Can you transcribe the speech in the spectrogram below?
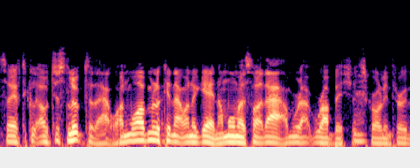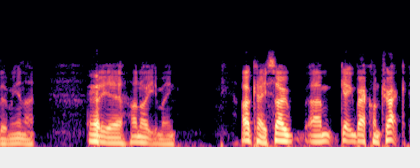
So you have to. Click, I've just looked at that one. Well, I'm looking at that one again. I'm almost like that. I'm ru- rubbish at scrolling through them, you know. But yeah, I know what you mean. Okay, so um, getting back on track,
